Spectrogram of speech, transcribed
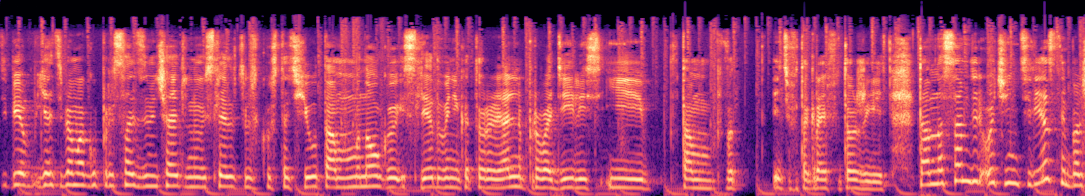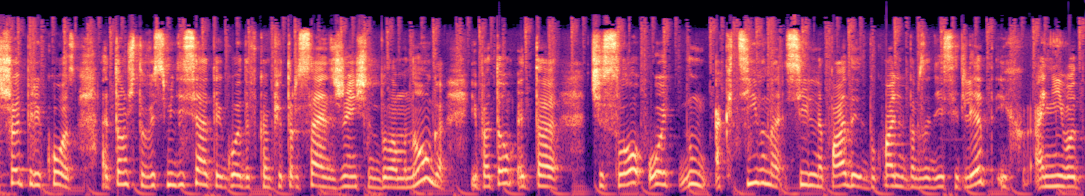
Я тебе, я тебе могу прислать замечательную исследовательскую статью. Там много исследований, которые реально проводились, и там вот эти фотографии тоже есть. Там на самом деле очень интересный большой перекос о том, что в 80-е годы в компьютер-сайенс женщин было много, и потом это число ну, активно сильно падает, буквально там за 10 лет их, они вот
